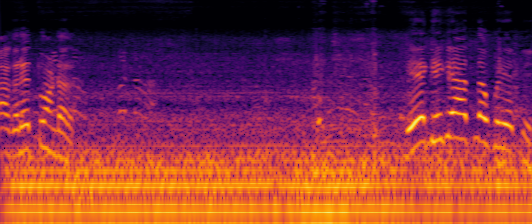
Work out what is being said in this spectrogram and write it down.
लागले तोंडाला. हे घे घे आत लवकर येते.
